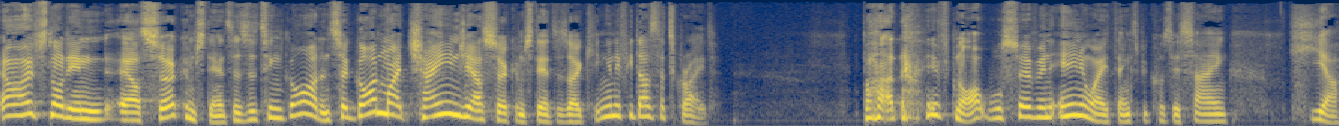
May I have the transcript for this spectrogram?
Oh, our hope's not in our circumstances, it's in God. And so God might change our circumstances, O King, and if He does, that's great. But if not, we'll serve in any way, thanks, because they're saying, here,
